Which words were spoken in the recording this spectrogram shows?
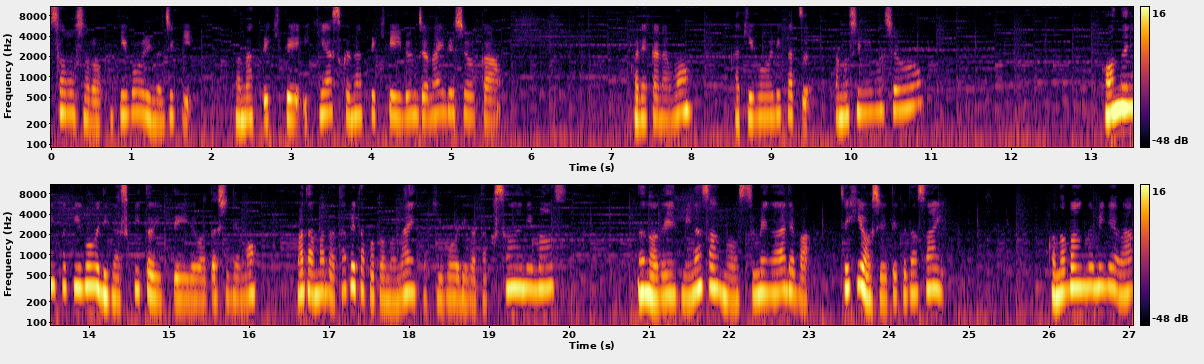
そろそろかき氷の時期となってきて行きやすくなってきているんじゃないでしょうか。これからもかき氷活楽しみましょう。こんなにかき氷が好きと言っている私でも、まだまだ食べたことのないかき氷がたくさんあります。なので、皆さんのおすすめがあれば、ぜひ教えてください。この番組では、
